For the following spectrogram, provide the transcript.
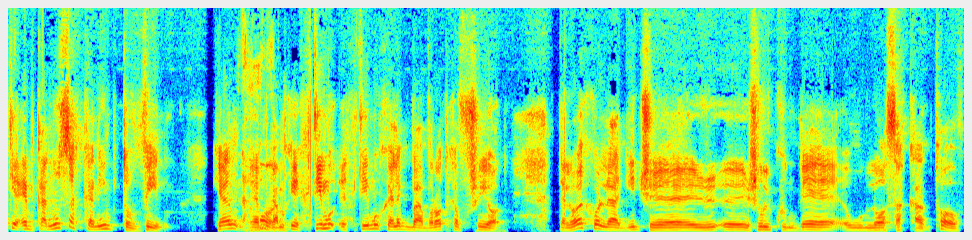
תראה, הם קנו שחקנים טובים, כן? נכון. הם גם החתימו, החתימו חלק בעברות חפשיות. אתה לא יכול להגיד שז'ול קונדה הוא לא שחקן טוב,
